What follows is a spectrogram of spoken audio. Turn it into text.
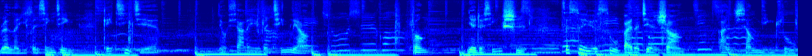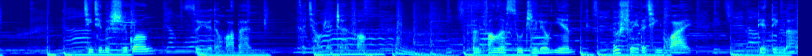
润了一份心境，给季节留下了一份清凉。风念着心事，在岁月素白的剑上暗香凝足。清浅的时光，岁月的花瓣。在悄然绽放，芬芳了素纸流年，如水的情怀，奠定了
